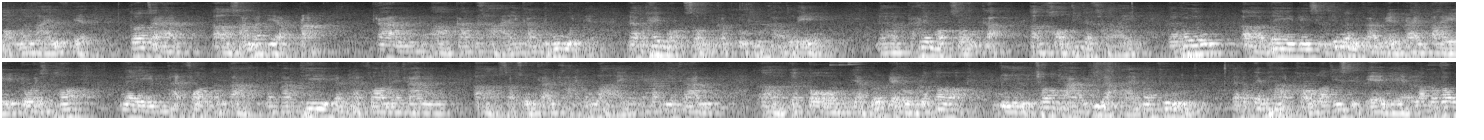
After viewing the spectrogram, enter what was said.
ออกมาไลฟ์เนี่ยก็จะสามารถที่จะปรับการการขายการพูดเนี่ยนะให้เหมาะสมกับกลุ่มลูกค้าตัวเองนะให้เหมาะสมกับของที่จะขาย นะเพราะฉะนั้นในในสิ่งที่มันมีการเปลี่ยนแปลงไป โดยเฉพาะในแพลตฟอร์มต่างๆนะครับที่เป็นแพลตฟอร์มในการเอ่อสนับสนการขายทั้งหลายนะครับมีการเติบโตอย่างรวดเร็ว แล้วก็มีช่องทางที่หลากหลายมากขึ้นนะครับในพาร์ทของโลจิสติกเองเนี่ยเราก็ต้อง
